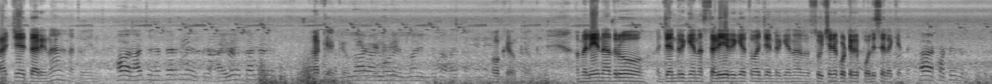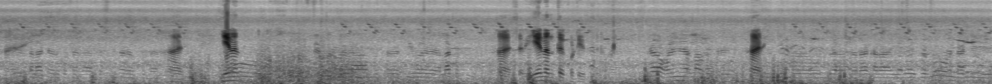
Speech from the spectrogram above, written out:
ರಾಜ್ಯ ಹೆದ್ದಾರಿನಾ ಅಥವಾ ಏನು? ಹಾಂ ರಾಜ್ಯ ಹೆದ್ದಾರಿನೇ ಐತ್ರಿ. ಹೈವೇ ಇದ್ದಂಗೆ. ಓಕೆ ಓಕೆ ಎಲ್ಲ ಗಾಡಿಗಳು ಎಲ್ಲ ಇಲ್ಲಿಂದ ಹೋಯ್ತು ಓಕೆ ಓಕೆ ಓಕೆ. ಆಮೇಲೆ ಏನಾದರೂ ಜನರಿಗೆ ಏನೋ ಸ್ಥಳೀಯರಿಗೆ ಅಥವಾ ಜನರಿಗೆ ಏನಾದ್ರು ಸೂಚನೆ ಕೊಟ್ಟಿರಿ ಪೊಲೀಸ್ ಇಲಾಖೆಯಿಂದ? ಹಾಂ ಕೊಟ್ಟಿದ್ದೀರಿ ಕಲಾಚಾರ ಕೊಟ್ಟಾರ ತಹಸೀಲ್ದಾರ್ ಕೊಟ್ಟಾರ ಹಾಂ ಏನಂತ ಪೇಪರ್ ಒಳಗೆ ಮತ್ತು ಟಿ ಒಳಗೆ ಎಲ್ಲ ಕೊಟ್ಟಿದ್ದೀವಿ. ಹಾಂ ಸರಿ. ಏನಂತ ಕೊಟ್ಟಿರಿ ಸರ್ ಈಗ ಹೊಳಿ ಏರ್ಲ ಬೇಕ್ರಿ ಹಾಂ ರೀ. ಒಂದು ದನ ಕರ ಏನೇ ಇದ್ರೂ ಒಂದು ದಂಡಿಗೆ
